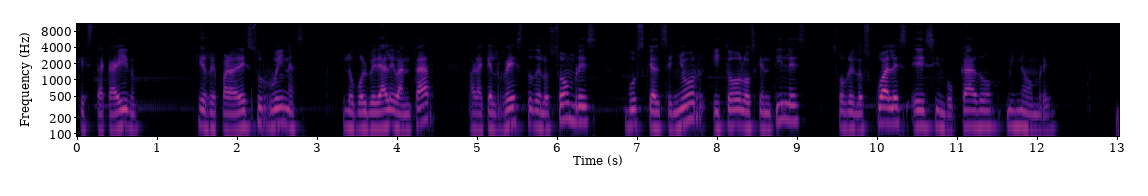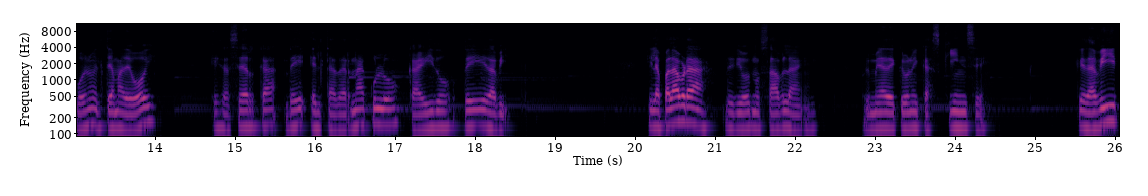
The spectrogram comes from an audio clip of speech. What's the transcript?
que está caído, y repararé sus ruinas, y lo volveré a levantar, para que el resto de los hombres busque al Señor y todos los gentiles sobre los cuales es invocado mi nombre. Bueno, el tema de hoy es acerca de el tabernáculo caído de David. Y la palabra de Dios nos habla en Primera de Crónicas 15 que David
